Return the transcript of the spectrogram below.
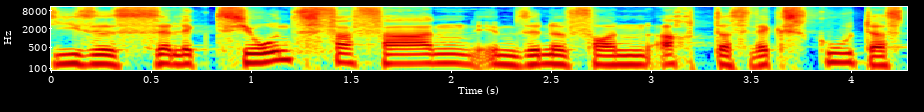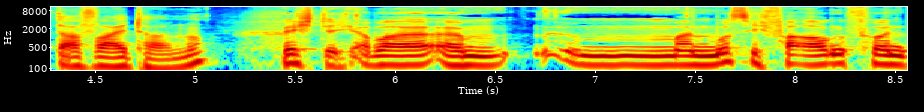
dieses Selektionsverfahren im Sinne von, ach, das wächst gut, das darf weiter. Ne? Richtig, aber ähm, man muss sich vor Augen führen,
